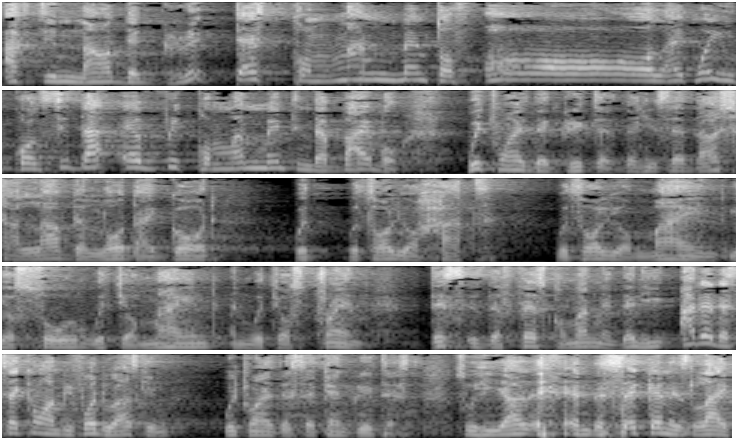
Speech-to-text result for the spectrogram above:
asked him now the greatest commandment of all. Like when you consider every commandment in the Bible, which one is the greatest? Then he said, Thou shalt love the Lord thy God with, with all your heart, with all your mind, your soul, with your mind, and with your strength. This is the first commandment. Then he added the second one before they ask him, Which one is the second greatest? So he and the second is like,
